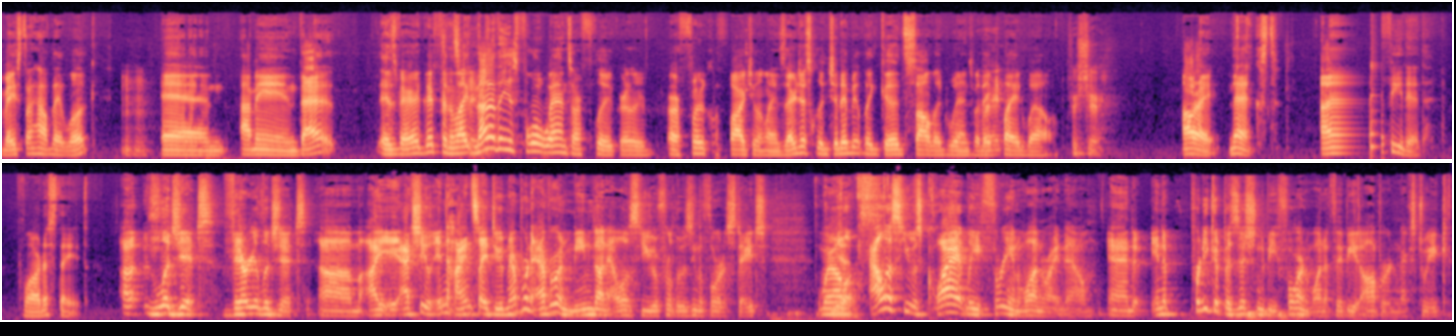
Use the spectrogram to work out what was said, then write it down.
based on how they look. Mhm. And I mean that is very good for them. That's like big. none of these four wins are fluke or or fluke or fraudulent wins. They're just legitimately good, solid wins where they Right. played well. For sure. All right, next undefeated Florida State. Uh, legit, very legit. Um, I actually, in hindsight, dude, remember when everyone memed on LSU for losing to Florida State? Well, Yes. LSU is quietly three and one right now, and in a pretty good position to be four and one if they beat Auburn next week.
